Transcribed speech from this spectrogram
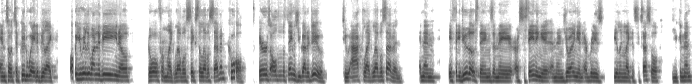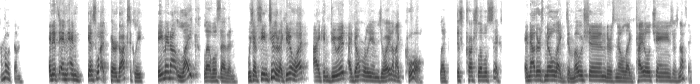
And so it's a good way to be like, oh, you really want to be, you know, go from like level six to level seven? Cool. Here's all the things you got to do to act like level seven. And then if they do those things and they are sustaining it and they're enjoying it and everybody's feeling like it's successful, you can then promote them. And if and and guess what? Paradoxically, they may not like level seven which I've seen too. They're like, you know what? I can do it. I don't really enjoy it. I'm like, cool. Like, just crush level six. And now there's no like demotion. There's no like title change. There's nothing.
